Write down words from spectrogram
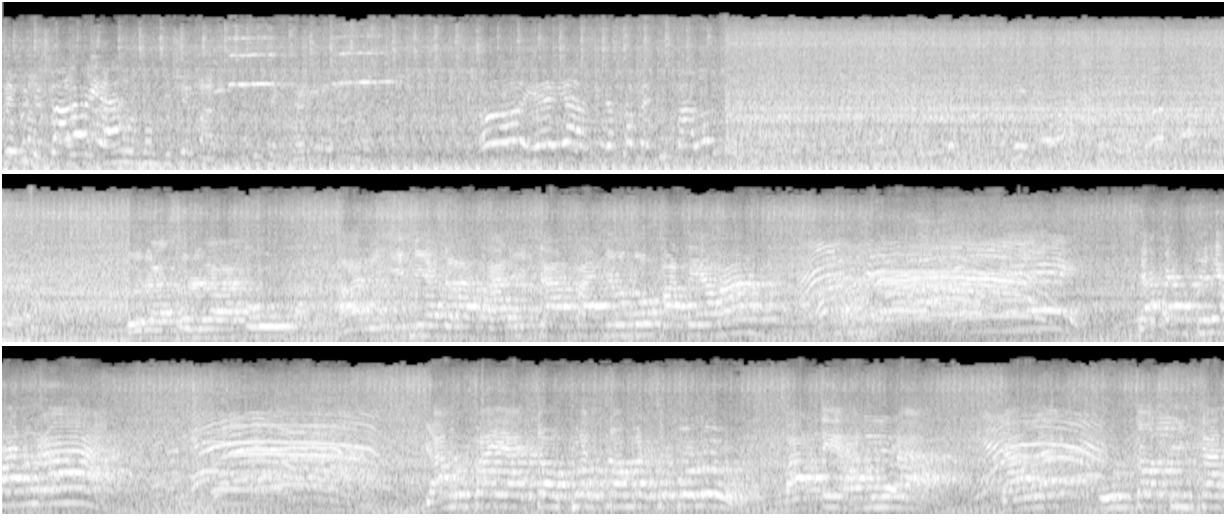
Di Palu ya? Oh iya ya, tidak sampai di Palu. Saudara-saudaraku, hari ini adalah hari kampanye untuk partai apa? Siapa yang pilih Hanura? Jangan lupa ya, coblos nomor 10, Partai Hanura. Caleg untuk tingkat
